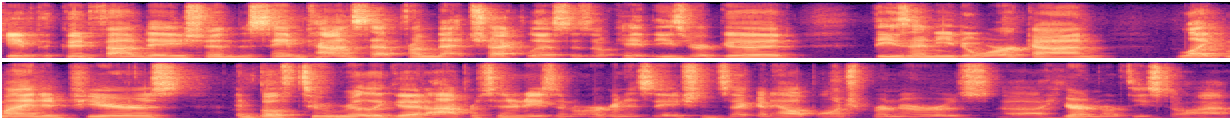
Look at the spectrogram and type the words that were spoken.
Gave the good foundation, the same concept from that checklist is okay, these are good, these I need to work on, like minded peers and both two really good opportunities and organizations that can help entrepreneurs uh, here in Northeast Ohio.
